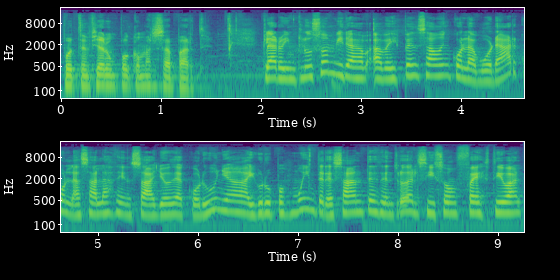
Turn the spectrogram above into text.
potenciar un poco más esa parte. Claro, incluso, mira, habéis pensado en colaborar con las salas de ensayo de A Coruña. Hay grupos muy interesantes dentro del Season Festival.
